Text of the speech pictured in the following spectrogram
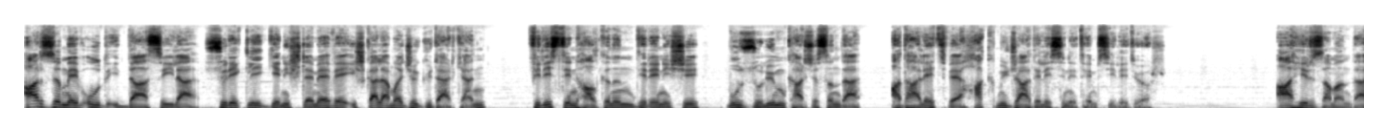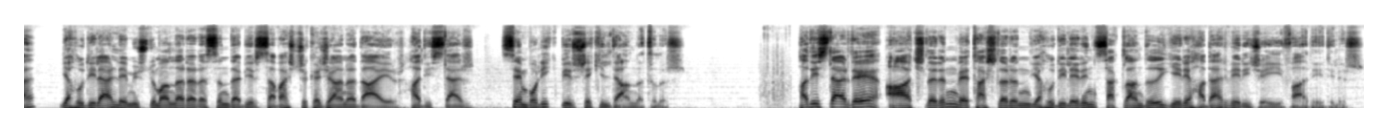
arz-ı mev'ud iddiasıyla sürekli genişleme ve işgal amacı güderken, Filistin halkının direnişi bu zulüm karşısında adalet ve hak mücadelesini temsil ediyor. Ahir zamanda Yahudilerle Müslümanlar arasında bir savaş çıkacağına dair hadisler sembolik bir şekilde anlatılır. Hadislerde ağaçların ve taşların Yahudilerin saklandığı yeri haber vereceği ifade edilir.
